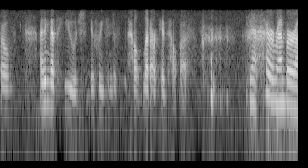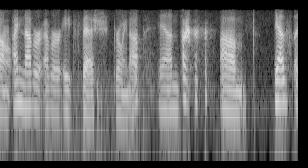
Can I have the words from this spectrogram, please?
So I think that's huge if we can just help let our kids help us. yeah, I remember um I never ever ate fish growing up and um as a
